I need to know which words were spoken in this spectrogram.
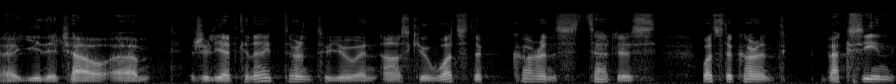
uh, Yide Chao, um, Juliette, can I turn to you and ask you what's the current status, what's the current vaccine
